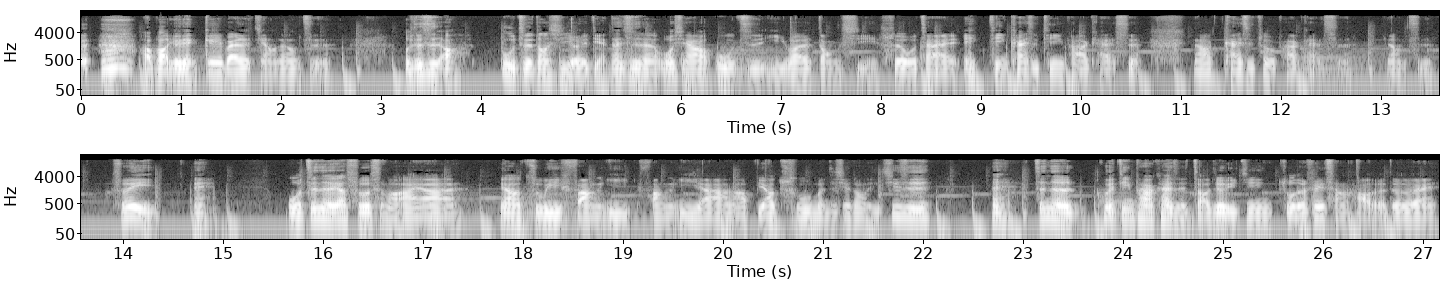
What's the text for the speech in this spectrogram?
好不好？有点 gay 掰的讲这样子，我就是哦，物质的东西有一点，但是呢，我想要物质以外的东西，所以我才诶听开始听 podcast，然后开始做 podcast 这样子，所以诶，我真的要说什么？哎呀，要注意防疫防疫啊，然后不要出门这些东西，其实。哎、真的会听 Podcast 早就已经做得非常好了，对不对？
